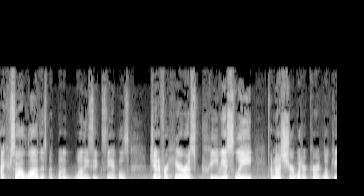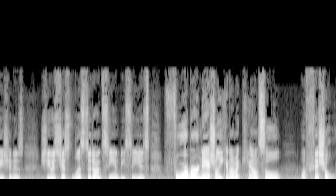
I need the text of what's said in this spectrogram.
I saw a lot of this, but one of one of these examples, Jennifer Harris, previously, I'm not sure what her current location is. She was just listed on CNBC as former National Economic Council official,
